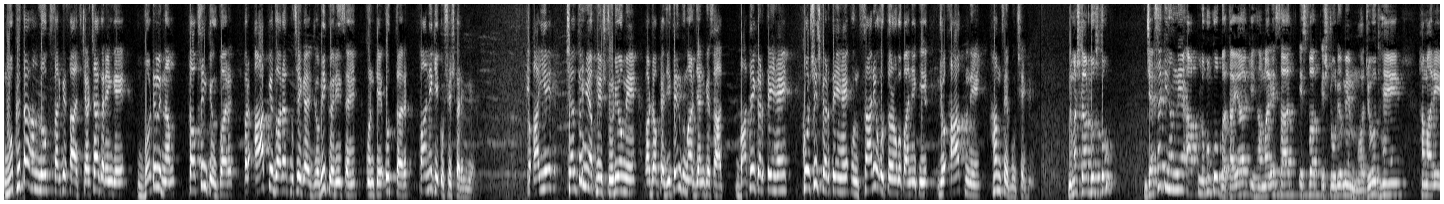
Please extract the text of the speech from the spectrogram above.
मुख्यतः हम लोग सर के साथ चर्चा करेंगे बोटुलिनम टॉक्सिन के ऊपर। और आपके द्वारा पूछे गए जो भी क्वेरीज हैं, उनके उत्तर पाने की कोशिश करेंगे। तो आइए चलते हैं अपने स्टूडियो में और डॉक्टर जितेंद्र कुमार जैन के साथ बातें करते हैं, कोशिश करते हैं उन सारे उत्तरों को पाने की जो आपने हमसे पूछे हैं। नमस्कार दोस्तों जैसा कि हमने आप लोगों को बताया कि हमारे साथ इस वक्त स्टूडियो में मौजूद हैं हमारे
